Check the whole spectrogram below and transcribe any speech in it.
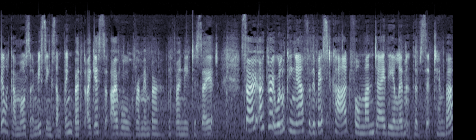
feel like I'm also missing something, but I guess I will remember if I need to say it. So, okay, we're looking now for the best card for Monday, the 11th of September.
